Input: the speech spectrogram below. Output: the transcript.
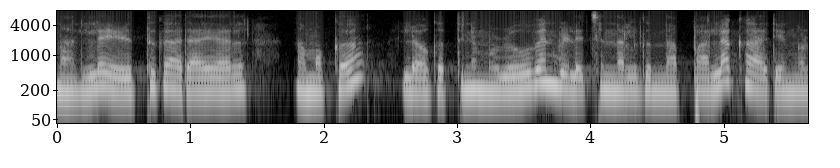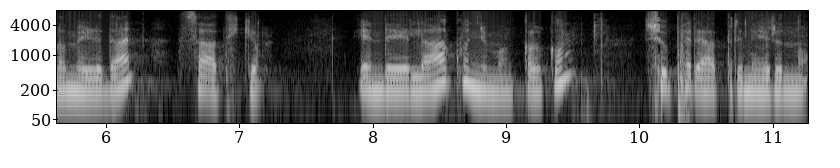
നല്ല എഴുത്തുകാരായാൽ നമുക്ക് ലോകത്തിന് മുഴുവൻ വെളിച്ചം നൽകുന്ന പല കാര്യങ്ങളും എഴുതാൻ സാധിക്കും. എന്റെ എല്ലാ കുഞ്ഞുമക്കൾക്കും ശുഭരാത്രി നേരുന്നു.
